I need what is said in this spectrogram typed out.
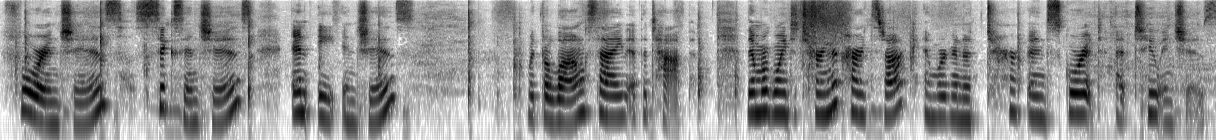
4 inches, 6 inches, and 8 inches with the long side at the top. Then we're going to turn the cardstock and we're going to turn and score it at two inches.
